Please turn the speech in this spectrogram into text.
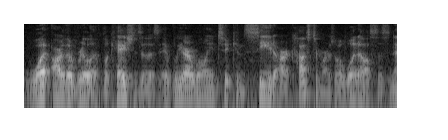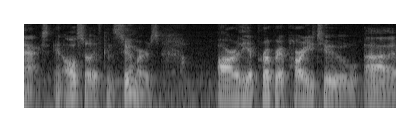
what are the real implications of this. If we are willing to concede our customers, well, what else is next? And also, if consumers are the appropriate party to uh,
